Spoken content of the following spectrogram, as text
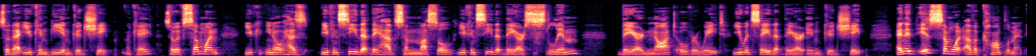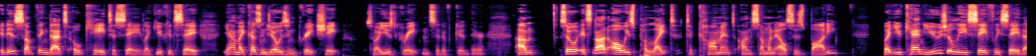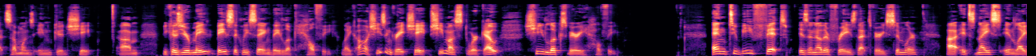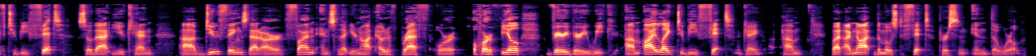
so that you can be in good shape okay? So if someone you can you know has you can see that they have some muscle you can see that they are slim they are not overweight you would say that they are in good shape. And it is somewhat of a compliment. It is something that's okay to say. Like you could say yeah my cousin joe is in great shape. So i used great instead of good there. Um, so it's not always polite to comment on someone else's body, but you can usually safely say that someone's in good shape um, because you're ma- basically saying they look healthy. Like, oh, she's in great shape. She must work out. She looks very healthy. And to be fit is another phrase that's very similar. Uh, it's nice in life to be fit so that you can uh, do things that are fun and so that you're not out of breath or or feel very, very weak. Um, I like to be fit, okay? Um, but I'm not the most fit person in the world.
